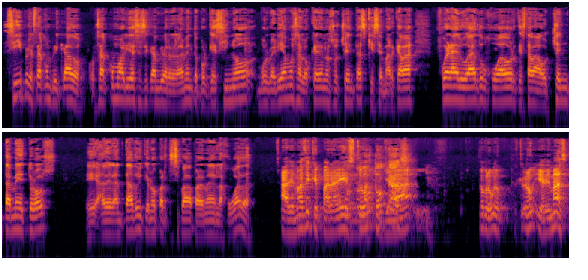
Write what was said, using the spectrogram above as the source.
Sí, pero está complicado. O sea, ¿cómo harías ese cambio de reglamento? Porque si no, volveríamos a lo que era en los 80 que se marcaba fuera de lugar de un jugador que estaba a 80 metros eh, adelantado y que no participaba para nada en la jugada. Además de que para esto ya... No, pero bueno, y además,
